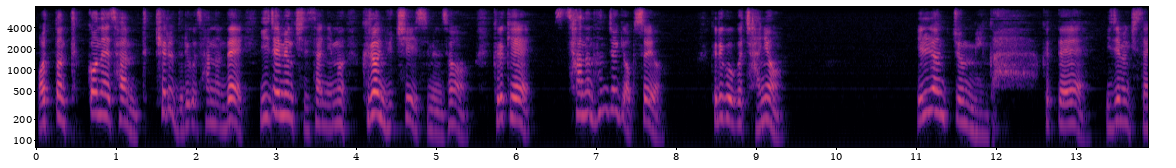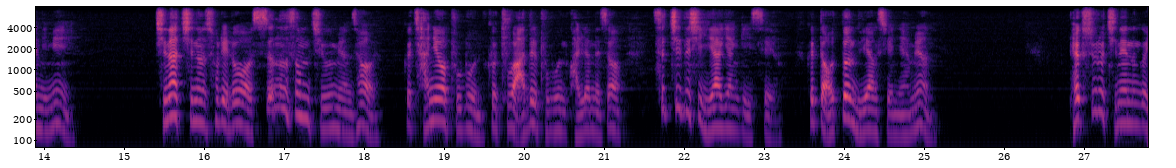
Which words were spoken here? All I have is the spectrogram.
어떤 특권의 삶, 특혜를 누리고 사는데 이재명 지사님은 그런 위치에 있으면서 그렇게 사는 흔적이 없어요. 그리고 그 자녀 1년쯤인가 그때 이재명 지사님이 지나치는 소리로 쓴웃음 지으면서 그 자녀 부분, 그 두 아들 부분 관련해서 스치듯이 이야기한 게 있어요. 그때 어떤 뉘앙스였냐면 백수로 지내는 거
